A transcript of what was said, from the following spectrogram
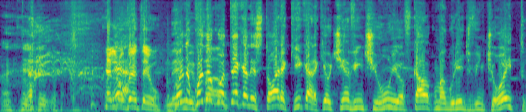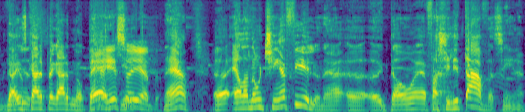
Ele 91. Nem Quando, quando eu contei aquela história aqui, cara, que eu tinha 21 e eu ficava com uma guria de 28, daí os caras pegaram no meu pé. É isso aí, Ebra. Né? ah, ela não tinha filho, né? Ah, então é, facilitava, assim, né?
